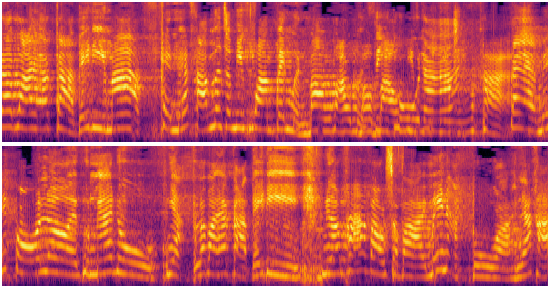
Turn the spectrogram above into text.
ระบายอากาศได้ดีมาก เห็นไหมคะ มันจะมีความเป็นเหมือนบางเบาเหมือนซีเบาๆทูนะ ค่ะ แต่ไม่โป๊เลยคุณแม่ดู เนี่ยระบายอากาศได้ดี เนื้อผ้าเบาสบายไม่หนักตัวนะคะ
